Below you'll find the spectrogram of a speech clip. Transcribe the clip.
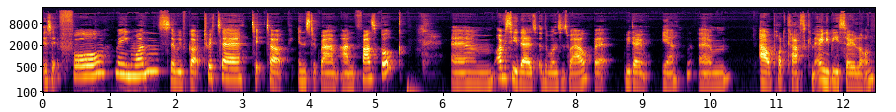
is it four main ones? So we've got Twitter, TikTok, Instagram, and Facebook. Um, obviously there's other ones as well, but we don't. Yeah. Um, our podcast can only be so long.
